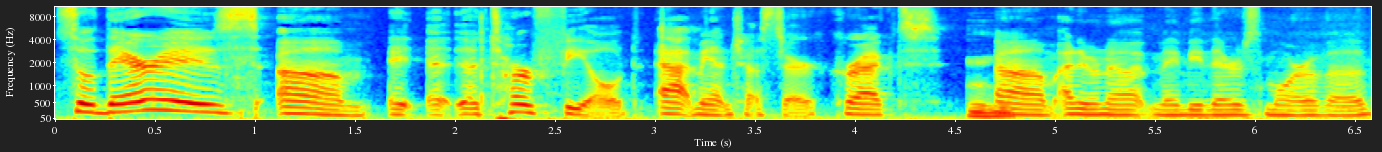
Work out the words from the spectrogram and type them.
So there is um, a, a a turf field at Manchester, correct? Mm-hmm. Um, I don't know. Maybe there's more of a.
